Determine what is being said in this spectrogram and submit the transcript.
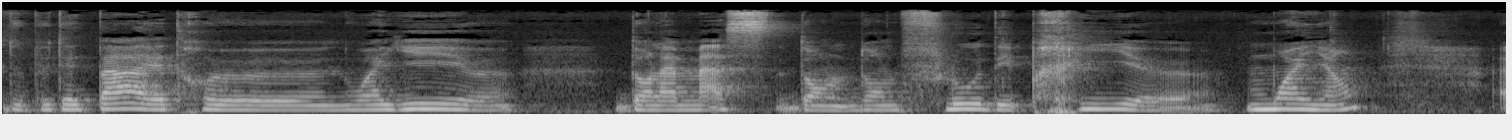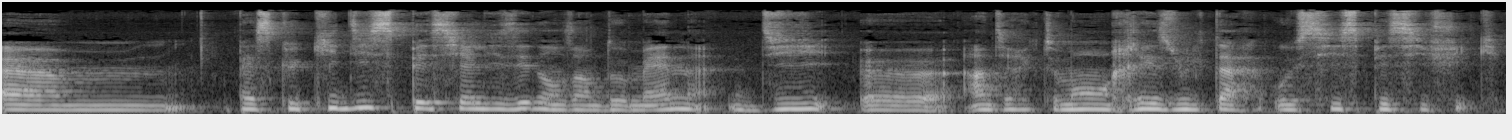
de peut-être pas être euh, noyé euh, dans la masse, dans, le flot des prix moyens. Euh, parce que qui dit spécialisé dans un domaine dit euh, indirectement résultat aussi spécifique.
